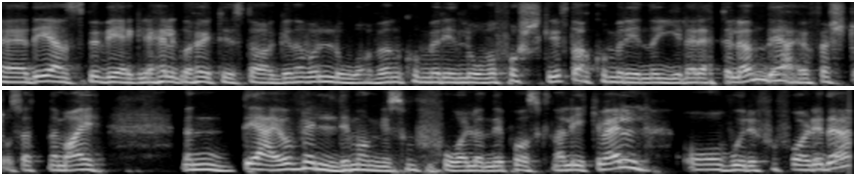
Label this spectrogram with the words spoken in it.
Eh, det eneste bevegelige helge- og høytidsdagene hvor loven kommer inn, lov og forskrift da, kommer inn og gir deg rett til lønn, det er jo 1. og 17. mai. Men det er jo veldig mange som får lønn i påsken allikevel. Og hvorfor får de det?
